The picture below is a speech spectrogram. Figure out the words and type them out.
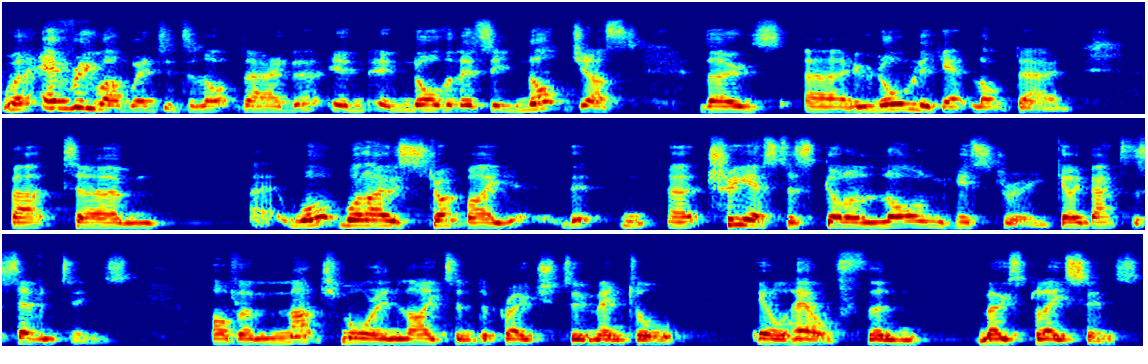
well, everyone went into lockdown in, in northern Italy, not just those uh, who normally get locked down. But um, uh, what what I was struck by, uh, Trieste has got a long history, going back to the seventies, of a much more enlightened approach to mental ill health than most places.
